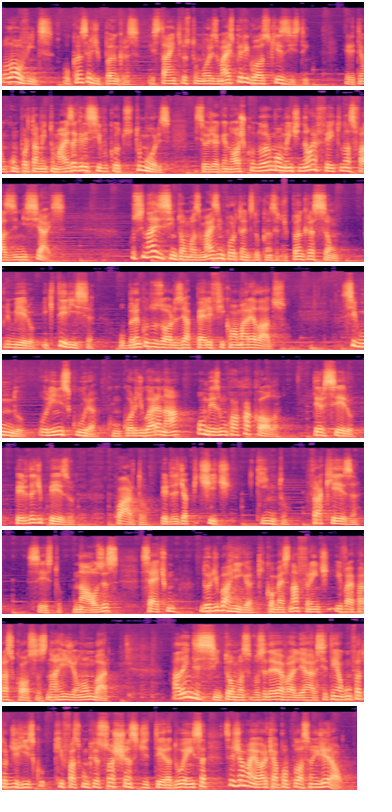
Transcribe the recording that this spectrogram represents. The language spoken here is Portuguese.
Olá, ouvintes! O câncer de pâncreas está entre os tumores mais perigosos que existem. Ele tem um comportamento mais agressivo que outros tumores e seu diagnóstico normalmente não é feito nas fases iniciais. Os sinais e sintomas mais importantes do câncer de pâncreas são: primeiro, icterícia, o branco dos olhos e a pele ficam amarelados. Segundo, urina escura, com cor de guaraná ou mesmo Coca-Cola. Terceiro, perda de peso. Quarto, perda de apetite. Quinto, fraqueza. Sexto, náuseas. Sétimo, dor de barriga, que começa na frente e vai para as costas, na região lombar. Além desses sintomas, você deve avaliar se tem algum fator de risco que faz com que a sua chance de ter a doença seja maior que a população em geral.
